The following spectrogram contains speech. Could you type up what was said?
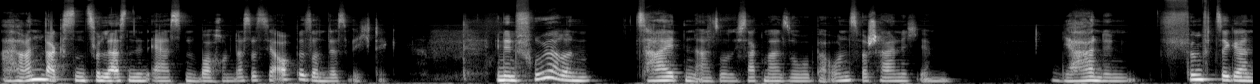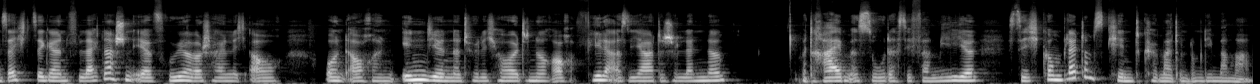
heranwachsen zu lassen in den ersten Wochen. Das ist ja auch besonders wichtig. In den früheren Zeiten, also ich sag mal so bei uns wahrscheinlich im, ja, in den 50ern, 60ern, vielleicht, na, schon eher früher wahrscheinlich auch. Und auch in Indien natürlich heute noch, auch viele asiatische Länder betreiben es so, dass die Familie sich komplett ums Kind kümmert und um die Mama.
